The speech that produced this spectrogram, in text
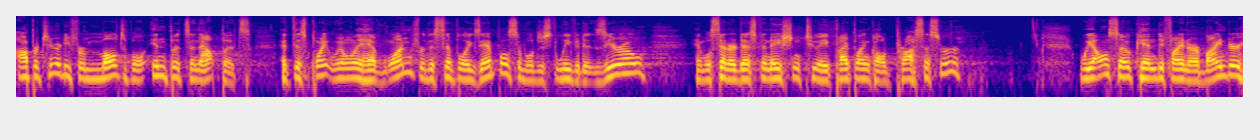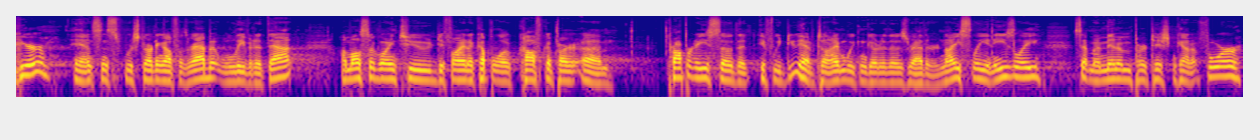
opportunity for multiple inputs and outputs. At this point, we only have one for this simple example, so we'll just leave it at zero, and we'll set our destination to a pipeline called processor. We also can define our binder here, and since we're starting off with Rabbit, we'll leave it at that. I'm also going to define a couple of Kafka par, um, properties so that if we do have time, we can go to those rather nicely and easily. Set my minimum partition count at four,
